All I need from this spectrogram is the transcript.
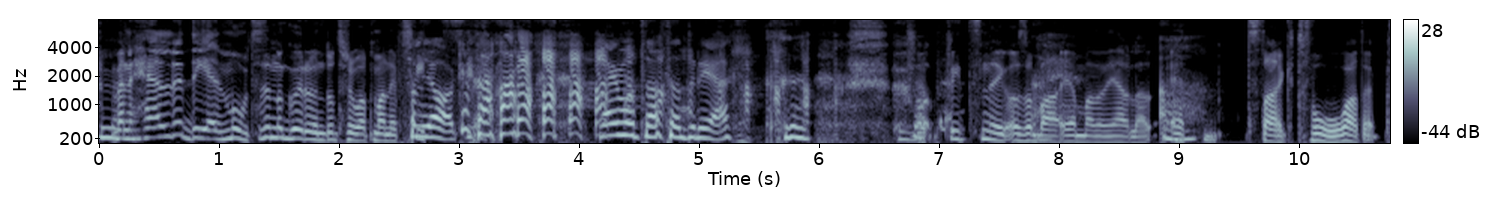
Men hellre det än motsatsen att gå runt och tro att man är Som jag. Vad är motsatsen till det? fitt snygg och så bara är man en jävla ett, stark tvåa typ.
